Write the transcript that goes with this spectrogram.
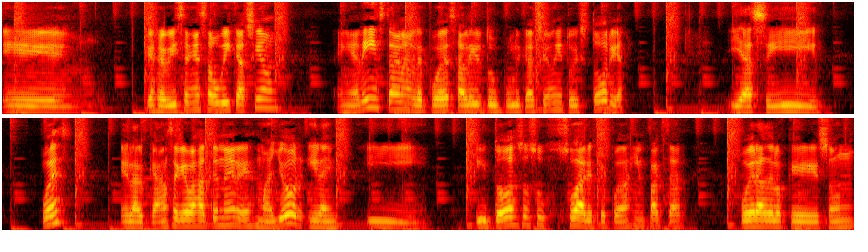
eh, que revisen esa ubicación en el Instagram, le puede salir tu publicación y tu historia. Y así, pues, el alcance que vas a tener es mayor y, la, y, y todos esos usuarios que puedas impactar fuera de lo que son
